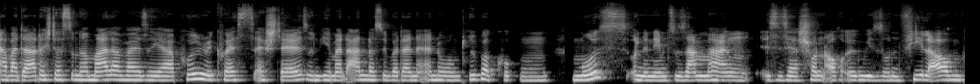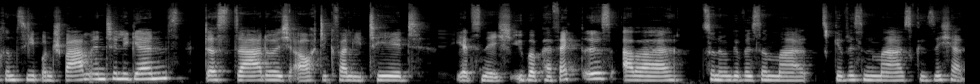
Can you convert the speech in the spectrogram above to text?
Aber dadurch, dass du normalerweise ja Pull-Requests erstellst und jemand anders über deine Änderung drüber gucken muss, und in dem Zusammenhang ist es ja schon auch irgendwie so ein Vielaugenprinzip und Schwarmintelligenz, dass dadurch auch die Qualität jetzt nicht überperfekt ist, aber zu einem gewissen Maß, gewissen Maß gesichert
